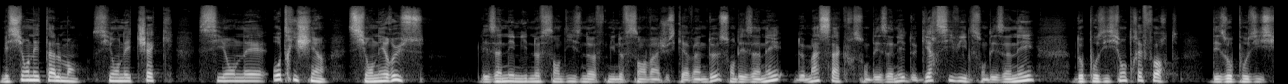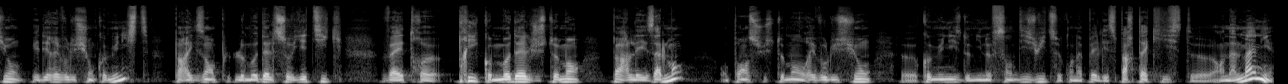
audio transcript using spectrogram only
Mais si on est allemand, si on est tchèque, si on est autrichien, si on est russe, les années 1919, 1920 jusqu'à 22 sont des années de massacre, sont des années de guerre civile, sont des années d'opposition très forte, des oppositions et des révolutions communistes, par exemple, le modèle soviétique va être pris comme modèle justement par les Allemands. On pense justement aux révolutions euh, communistes de 1918, ce qu'on appelle les spartakistes euh, en Allemagne,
